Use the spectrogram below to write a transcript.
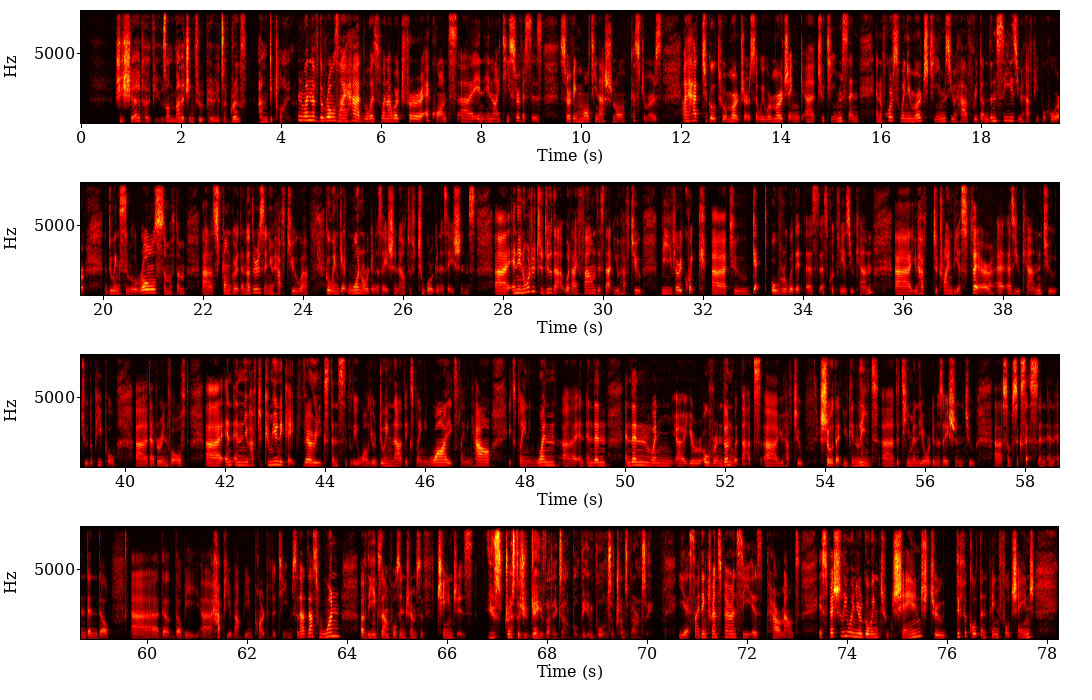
She shared her views on managing through periods of growth and decline. One of the roles I had was when I worked for Equant uh, in, in IT services, serving multinational customers. I had to go through a merger, so we were merging uh, two teams. And, and of course, when you merge teams, you have redundancies, you have people who are doing similar roles, some of them uh, stronger than others, and you have to uh, go and get one organization out of two organizations. Uh, and in order to do that, what I found is that you have to be very quick uh, to get over with it as, as quickly as you can. Uh, you have to try and be as fair as you can to, to the people uh, that are involved. Uh, and, and you have to communicate very extensively while you're doing that, explaining why, explaining how, explaining when. Uh, and, and, then, and then when uh, you're over and done with that, uh, you have to show that you can lead the team and the organization to some success. And, and, and then they'll, they'll, they'll be happy about being part of the team. So that, that's one of the examples in terms of changes. You stressed as you gave that example the importance of transparency. Yes, I think transparency is paramount, especially when you're going through change, through difficult and painful change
